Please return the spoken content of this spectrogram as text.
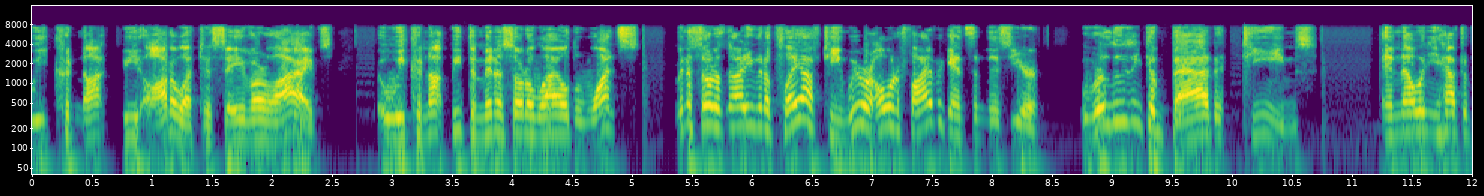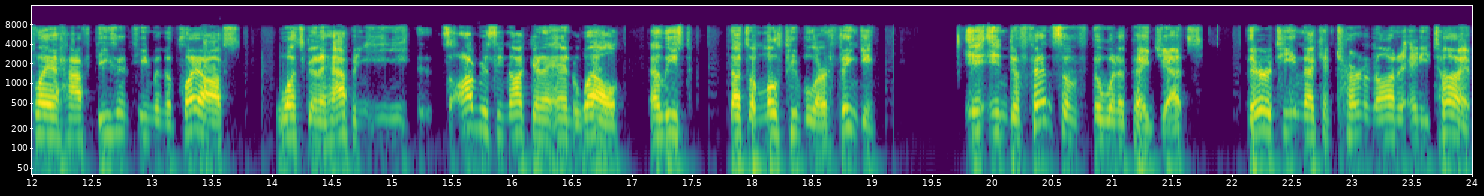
We could not beat Ottawa to save our lives. We could not beat the Minnesota Wild once. Minnesota's not even a playoff team. We were 0 5 against them this year. We're losing to bad teams. And now, when you have to play a half decent team in the playoffs, what's going to happen? It's obviously not going to end well. At least that's what most people are thinking. In, defense of the Winnipeg Jets, they're a team that can turn it on at any time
